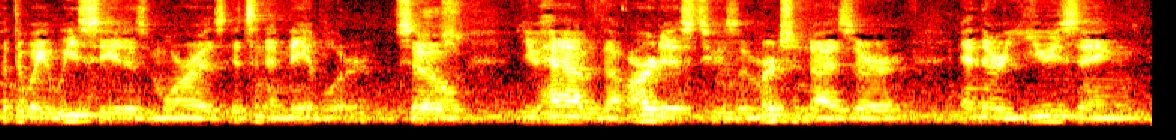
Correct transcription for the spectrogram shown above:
but the way we see it is more as it's an enabler. So Yes. You have the artist who's a merchandiser and they're using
